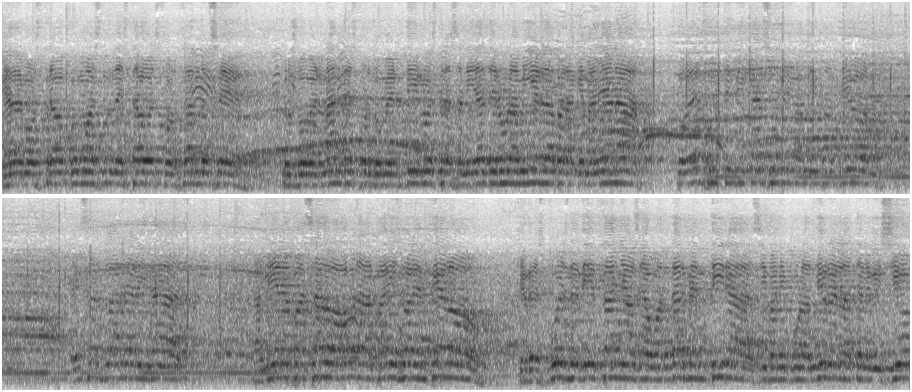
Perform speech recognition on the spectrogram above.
y ha demostrado cómo han estado esforzándose los gobernantes por convertir nuestra sanidad en una mierda para que mañana poder justificar su privatización. Esa es la realidad. También ha pasado ahora al país valenciano que después de 10 años de aguantar mentiras y manipulación en la televisión,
